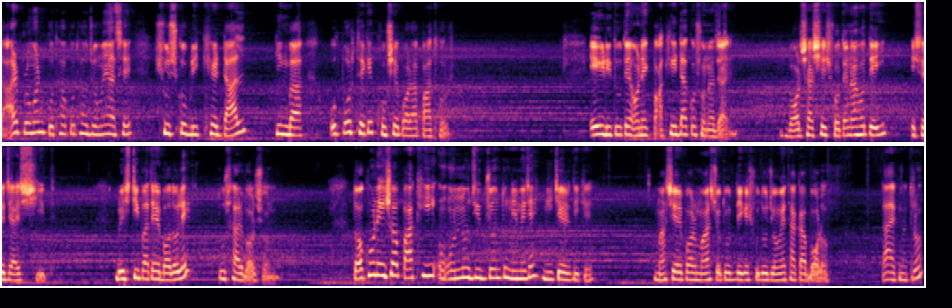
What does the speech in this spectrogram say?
তার প্রমাণ কোথাও কোথাও জমে আছে, শুষ্ক বৃক্ষের ডাল কিংবা উপর থেকে খসে পড়া পাথর। এই ঋতুতে অনেক পাখির ডাকও শোনা যায়। বর্ষা শেষ হতে না হতেই এসে যায় শীত। বৃষ্টিপাতের বদলে তুষার বর্ষণ। তখন এইসব পাখি ও অন্য জীবজন্তু নেমে যায় নিচের দিকে। মাসের পর মাস চতুর্দিকে শুধু জমে থাকা বরফ। তা একমাত্র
